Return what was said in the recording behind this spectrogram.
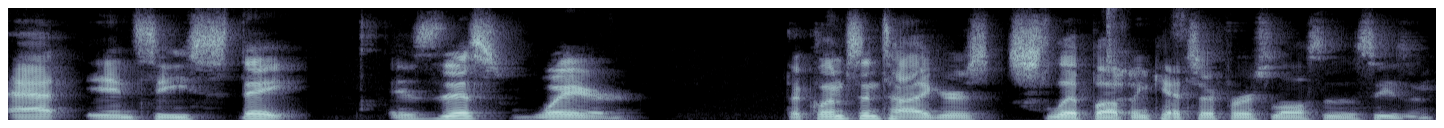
at NC State. Is this where the Clemson Tigers slip up and catch their first loss of the season?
